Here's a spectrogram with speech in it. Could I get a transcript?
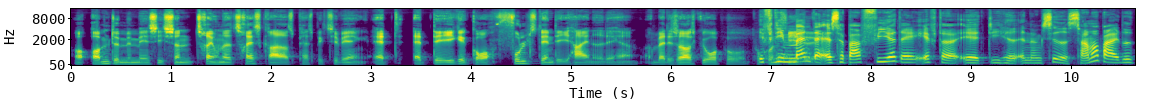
og omdømmemæssig sådan 360 graders perspektivering, at, at det ikke går fuldstændig i hegnet det her, og hvad det så også gjorde på, på ja, fordi mandag, dage. altså bare fire dage efter, at de havde annonceret samarbejdet,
